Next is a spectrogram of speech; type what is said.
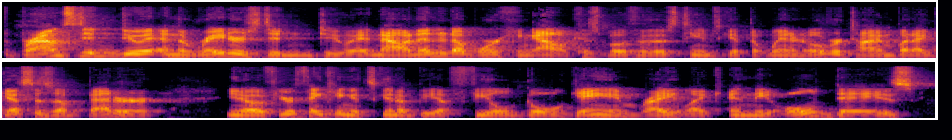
The Browns didn't do it and the Raiders didn't do it. Now it ended up working out because both of those teams get the win in overtime. But I guess as a better, you know, if you're thinking it's going to be a field goal game, right? Like in the old days,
